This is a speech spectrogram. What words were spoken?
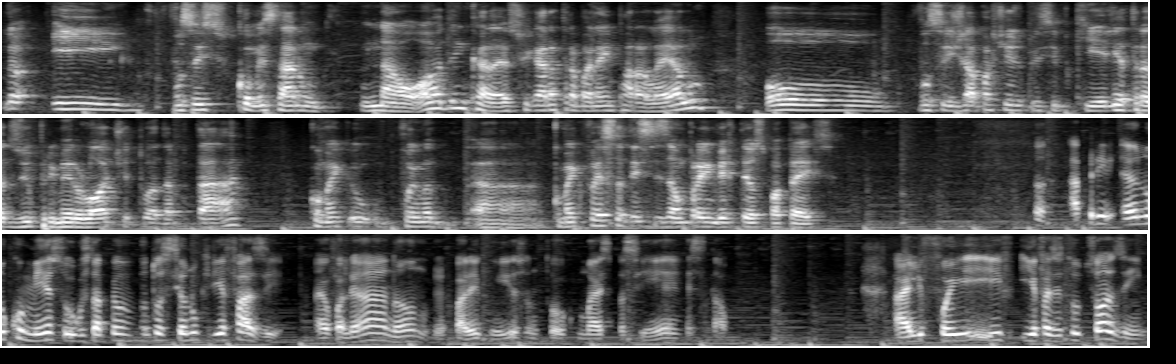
Não, e vocês começaram na ordem, cara? Chegaram a trabalhar em paralelo? Ou vocês já a partir do princípio que ele ia traduzir o primeiro lote e tu adaptar? como é que foi uma, uh, como é que foi essa decisão para inverter os papéis? Eu, no começo o Gustavo perguntou se eu não queria fazer. Aí eu falei, ah, não, não parei com isso, não tô com mais paciência e tal. Aí ele foi e ia fazer tudo sozinho.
